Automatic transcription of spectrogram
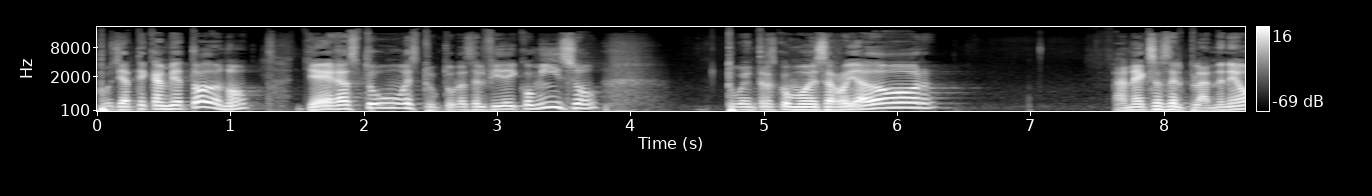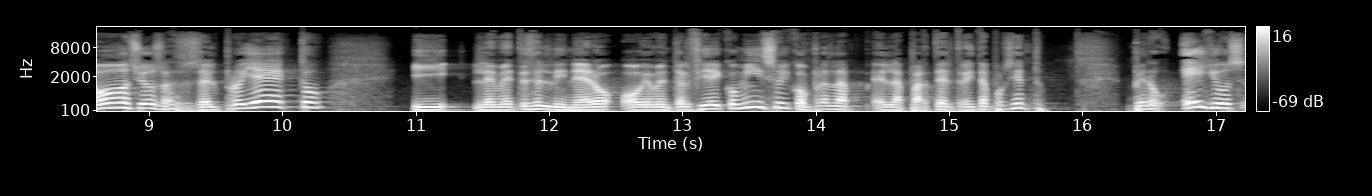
pues ya te cambia todo, ¿no? Llegas tú, estructuras el fideicomiso, tú entras como desarrollador, anexas el plan de negocios, haces el proyecto y le metes el dinero, obviamente, al fideicomiso y compras la, la parte del 30%. Pero ellos,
